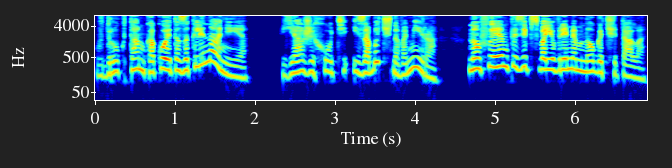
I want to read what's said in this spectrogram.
Вдруг там какое-то заклинание? Я же хоть из обычного мира, но фэнтези в свое время много читала.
